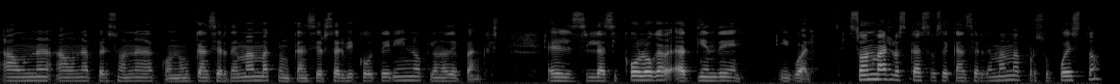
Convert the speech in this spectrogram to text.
a una, a una persona con un cáncer de mama que un cáncer cervicouterino que uno de páncreas. la psicóloga atiende igual. Son más los casos de cáncer de mama, por supuesto,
